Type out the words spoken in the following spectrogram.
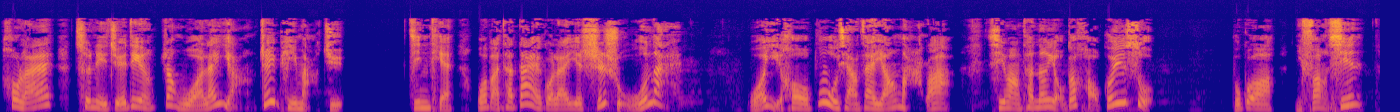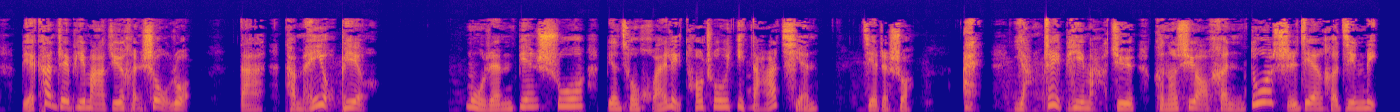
后来村里决定让我来养这匹马驹。今天我把它带过来，也实属无奈。我以后不想再养马了，希望它能有个好归宿。”不过你放心，别看这匹马驹很瘦弱，但它没有病。牧人边说边从怀里掏出一沓钱，接着说：“哎，养这匹马驹可能需要很多时间和精力，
